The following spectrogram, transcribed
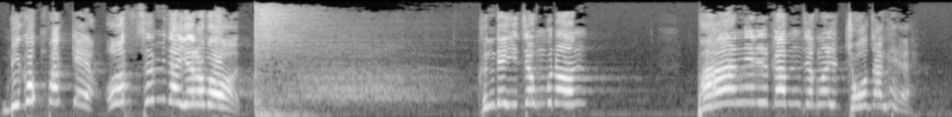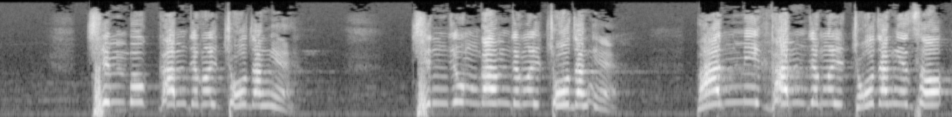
미국밖에 없습니다 여러분. 근데 이 정부는 반일 감정을 조장해 친북 감정을 조장해 친중 감정을 조장해 반미 감정을 조장해서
